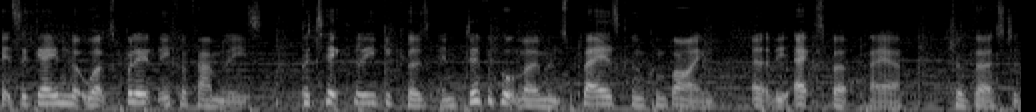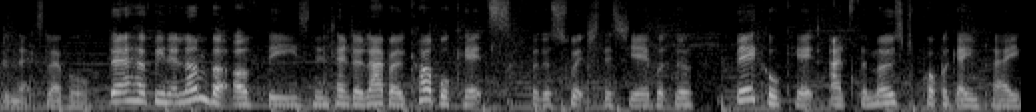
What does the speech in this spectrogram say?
It's a game that works brilliantly for families, particularly because in difficult moments players can combine and let the expert player traverse to the next level. There have been a number of these Nintendo Labo cardboard kits for the Switch this year, but the vehicle kit adds the most proper gameplay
